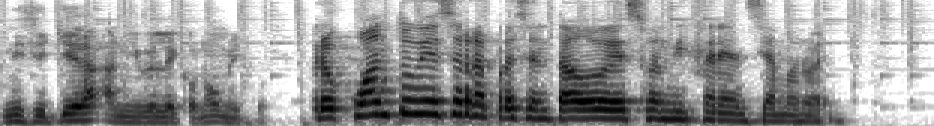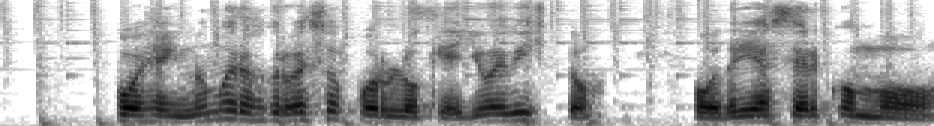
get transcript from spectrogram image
ni siquiera a nivel económico. Pero ¿cuánto hubiese representado eso en diferencia, Manuel? Pues en números gruesos, por lo que yo he visto, podría ser como,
